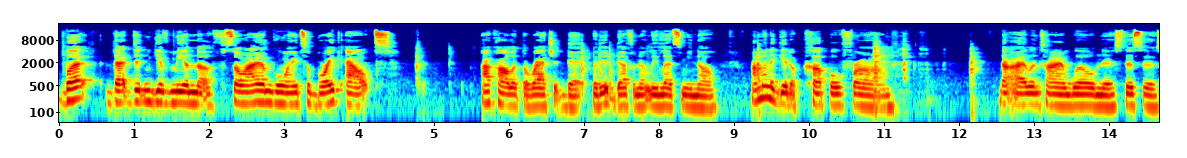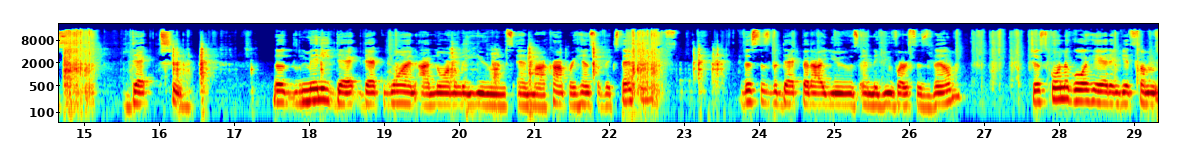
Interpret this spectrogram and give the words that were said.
But that didn't give me enough. So I am going to break out. I call it the ratchet deck, but it definitely lets me know. I'm going to get a couple from the Island Time Wellness. This is deck two. The mini deck, deck one, I normally use in my comprehensive extensions. This is the deck that I use in the You versus Them. Just going to go ahead and get some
